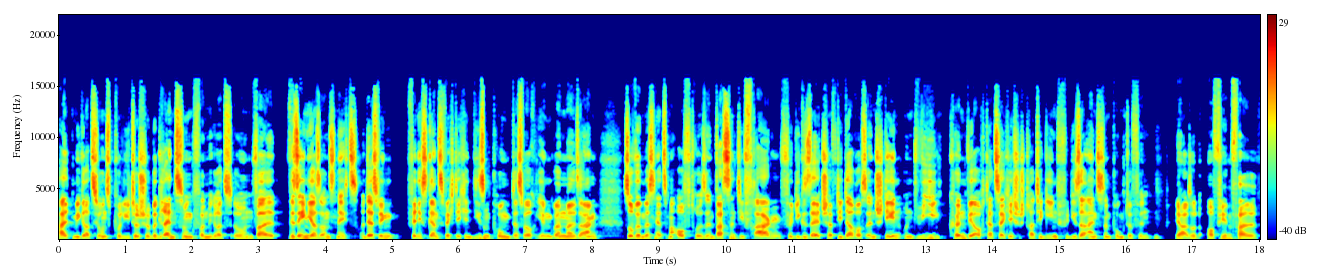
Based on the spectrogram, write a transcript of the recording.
halt migrationspolitische Begrenzung von Migration, weil wir sehen ja sonst nichts. Und deswegen finde ich es ganz wichtig in diesem Punkt, dass wir auch irgendwann mal sagen, so, wir müssen jetzt mal aufdröseln. Was sind die Fragen für die Gesellschaft, die daraus entstehen und wie können wir auch tatsächliche Strategien für diese einzelnen Punkte finden? Ja, also auf jeden Fall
